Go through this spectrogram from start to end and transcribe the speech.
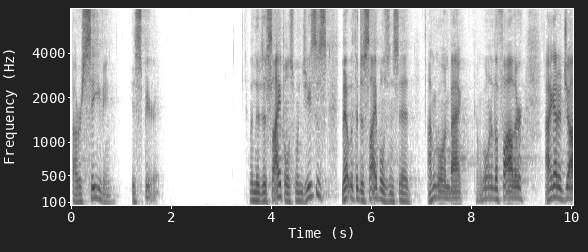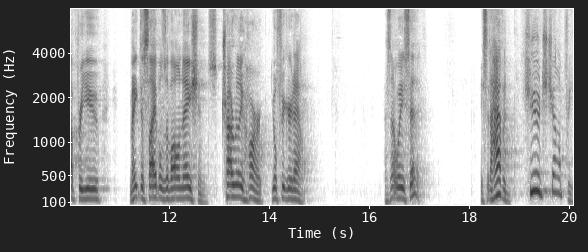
by receiving his spirit. When the disciples, when Jesus met with the disciples and said, I'm going back, I'm going to the Father, I got a job for you. Make disciples of all nations. Try really hard, you'll figure it out. That's not what he said. He said, I have a huge job for you.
